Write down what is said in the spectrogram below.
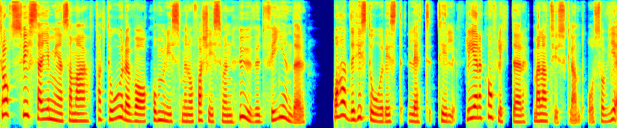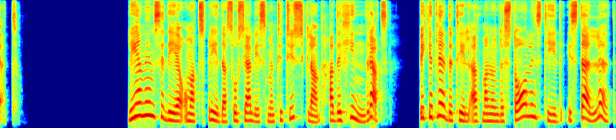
Trots vissa gemensamma faktorer var kommunismen och fascismen huvudfiender och hade historiskt lett till flera konflikter mellan Tyskland och Sovjet. Lenins idé om att sprida socialismen till Tyskland hade hindrats vilket ledde till att man under Stalins tid istället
